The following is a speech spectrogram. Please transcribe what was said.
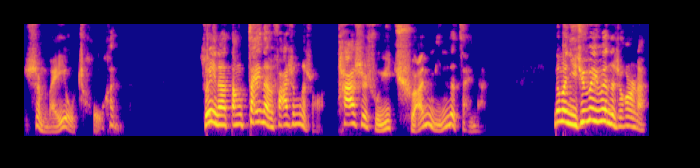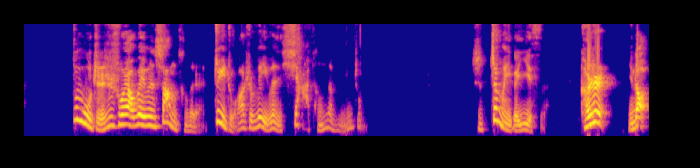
是没有仇恨的。所以呢，当灾难发生的时候，它是属于全民的灾难。那么你去慰问的时候呢，不只是说要慰问上层的人，最主要是慰问下层的民众，是这么一个意思。可是你到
